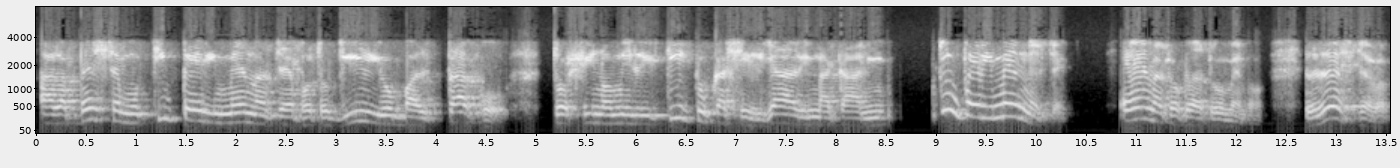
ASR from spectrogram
αλλά πέστε μου τι περιμένατε από τον κύριο Μπαλτάκο, το συνομιλητή του Κασιδιάρη να κάνει, τι περιμένετε; Ένα το κρατούμενο. Δεύτερον,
